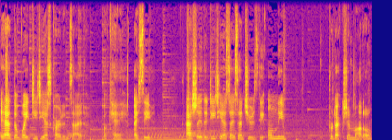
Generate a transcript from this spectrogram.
It had the white DTS card inside. Okay, I see. Ashley, the DTS I sent you is the only production model.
